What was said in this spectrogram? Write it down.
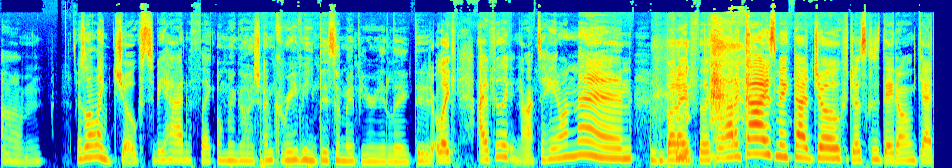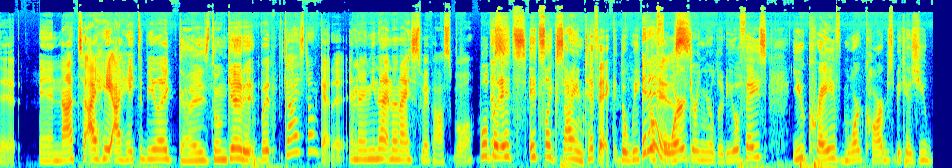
um, there's a lot of like jokes to be had with like, oh my gosh, I'm craving this on my period, like, da-da-da. or like I feel like not to hate on men, but I feel like a lot of guys make that joke just because they don't get it. And not to, I hate, I hate to be like, guys don't get it, but guys don't get it, and I mean that in the nicest way possible. Well, but it's it's like scientific. The week before, is. during your luteal phase, you crave more carbs because you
